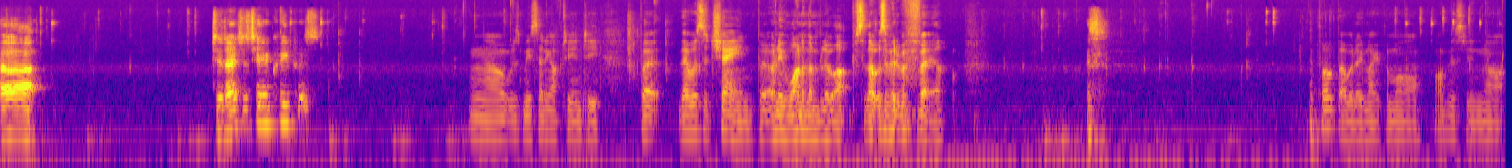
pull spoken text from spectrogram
Uh. Did I just hear creepers? No, it was me setting up TNT. But there was a chain, but only one of them blew up, so that was a bit of a fail. I thought that would ignite them all. Obviously not.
